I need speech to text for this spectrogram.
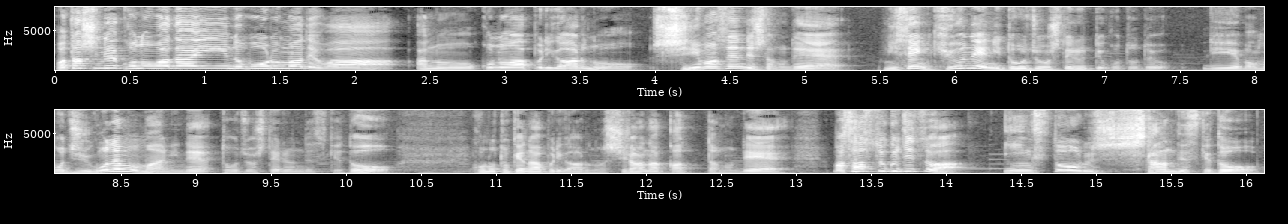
私ね、この話題に上るまでは、あの、このアプリがあるのを知りませんでしたので、2009年に登場してるっていうことで言えば、もう15年も前にね、登場してるんですけど、この時計のアプリがあるの知らなかったので、まあ、早速実はインストールしたんですけど、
